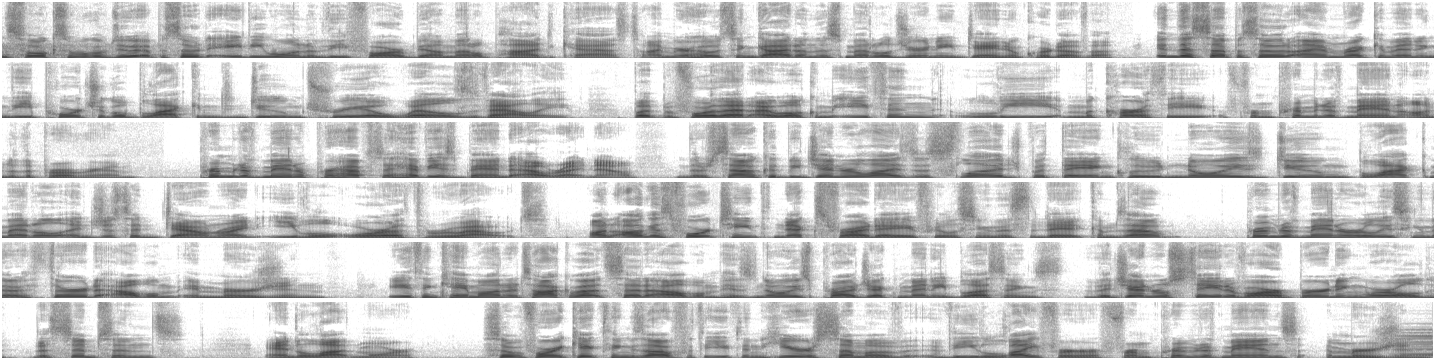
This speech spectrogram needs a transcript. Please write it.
Greetings, folks, and welcome to episode 81 of the Far Beyond Metal podcast. I'm your host and guide on this metal journey, Daniel Cordova. In this episode, I am recommending the Portugal Blackened Doom trio Wells Valley. But before that, I welcome Ethan Lee McCarthy from Primitive Man onto the program. Primitive Man are perhaps the heaviest band out right now. Their sound could be generalized as sludge, but they include noise, doom, black metal, and just a downright evil aura throughout. On August 14th, next Friday, if you're listening to this the day it comes out, Primitive Man are releasing their third album, Immersion. Ethan came on to talk about said album, his noise project, Many Blessings, the general state of our burning world, The Simpsons, and a lot more. So before I kick things off with Ethan, here's some of The Lifer from Primitive Man's Immersion.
